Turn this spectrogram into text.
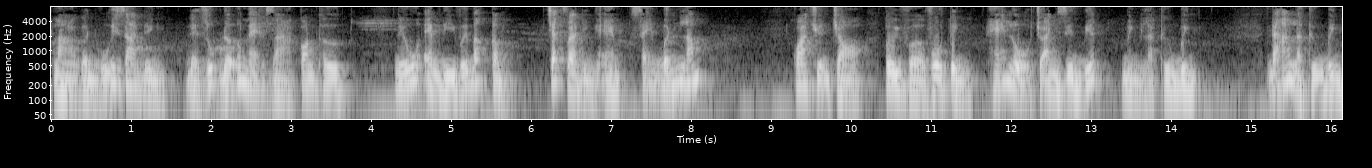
Là gần gũi gia đình Để giúp đỡ mẹ già con thơ. Nếu em đi với bác Cẩm Chắc gia đình em sẽ bấn lắm. Qua chuyện trò tôi vờ vô tình hé lộ cho anh Diên biết mình là thương binh. Đã là thương binh,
